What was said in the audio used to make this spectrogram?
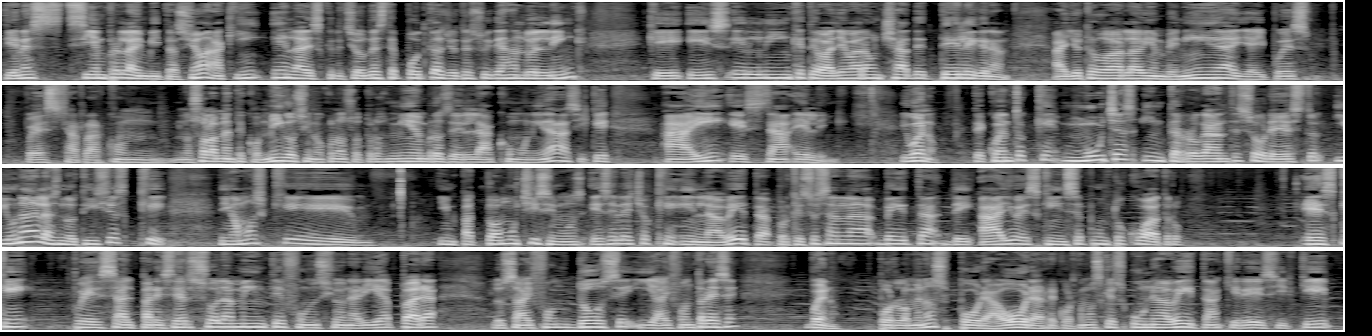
tienes siempre la invitación. Aquí en la descripción de este podcast yo te estoy dejando el link que es el link que te va a llevar a un chat de Telegram. Ahí yo te voy a dar la bienvenida y ahí puedes, puedes charlar con no solamente conmigo, sino con los otros miembros de la comunidad. Así que ahí está el link. Y bueno, te cuento que muchas interrogantes sobre esto y una de las noticias que digamos que impactó a muchísimos es el hecho que en la beta, porque esto está en la beta de iOS 15.4, es que pues al parecer solamente funcionaría para los iPhone 12 y iPhone 13. Bueno, por lo menos por ahora, recordemos que es una beta, quiere decir que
